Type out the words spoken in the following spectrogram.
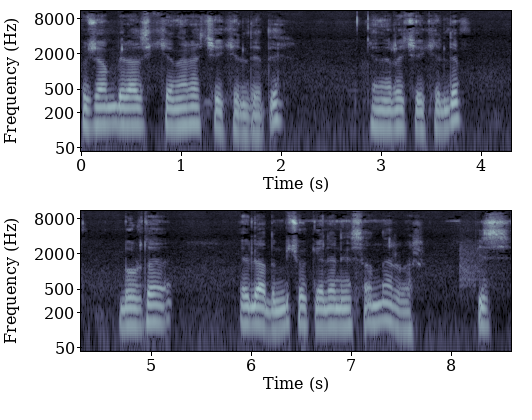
Hocam biraz kenara çekil dedi. Kenara çekildim. Burada evladım birçok gelen insanlar var. Biz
